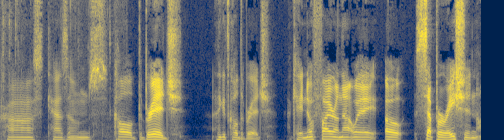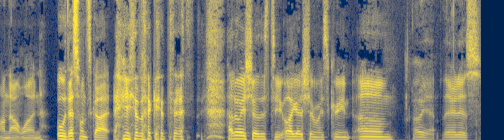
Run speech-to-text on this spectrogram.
cross chasms. Called the bridge. I think it's called the bridge. Okay, no fire on that way. Oh, separation on that one. Oh, this one's got. look at this. How do I show this to you? Oh, I gotta share my screen. Um, Oh yeah, there it is.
